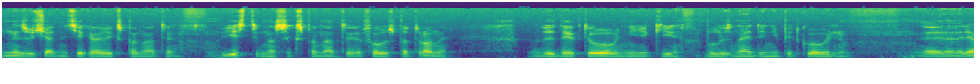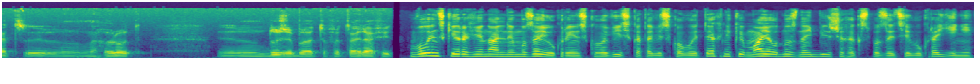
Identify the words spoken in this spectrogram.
надзвичайно цікаві експонати. Є у нас експонати фаус-патрони, деактивовані, які були знайдені під ковалем. Е, Ряд е, нагород, е, дуже багато фотографій. Волинський регіональний музей українського війська та військової техніки має одну з найбільших експозицій в Україні.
